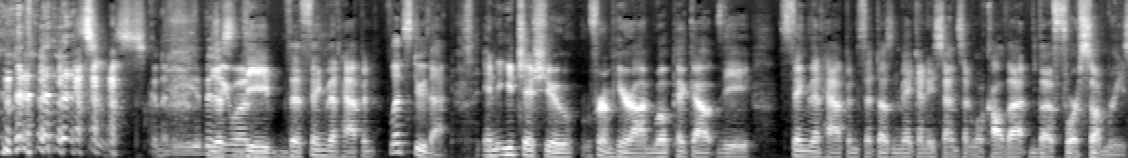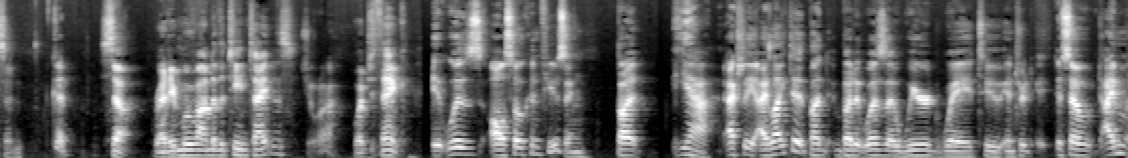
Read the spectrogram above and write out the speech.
it's, it's gonna be a busy just one. the the thing that happened. Let's do that. In each issue from here on, we'll pick out the thing that happens that doesn't make any sense, and we'll call that the for some reason. Good. So, ready to move on to the Teen Titans? Sure. What'd you think? It was also confusing, but yeah, actually, I liked it, but but it was a weird way to introduce. So I'm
